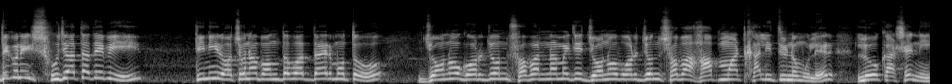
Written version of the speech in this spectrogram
দেখুন এই সুজাতা দেবী, তিনি রচনা বন্দ্যোপাধ্যায়ের মতো জনগর্জন সভার নামে যে জনবর্জন সভা হাফ মাঠ খালি তৃণমূলের, লোক আসেনি,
